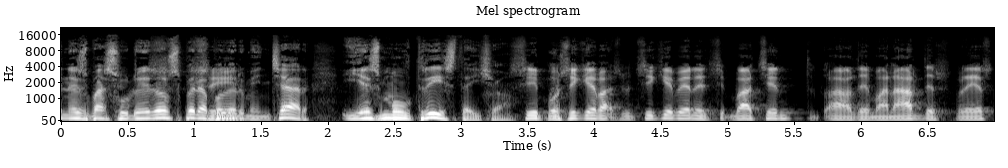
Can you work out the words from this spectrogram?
en els basureros per a sí. poder menjar. I és molt trist, això. Sí, pues sí que va, sí que ven, va gent a demanar després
